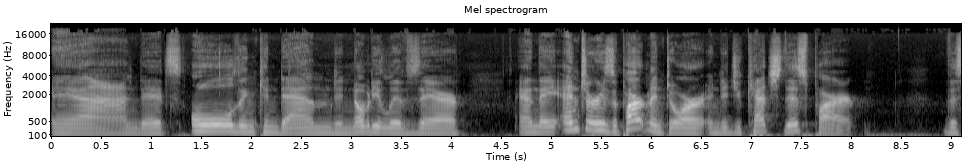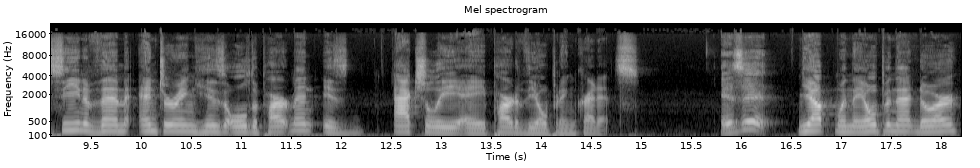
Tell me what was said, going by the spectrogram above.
and it's old and condemned, and nobody lives there. And they enter his apartment door, and did you catch this part? The scene of them entering his old apartment is actually a part of the opening credits. Is it? Yep, when they open that door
